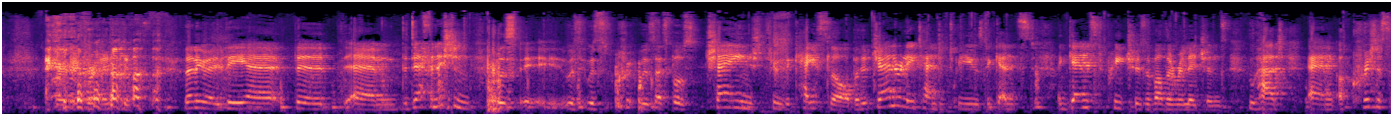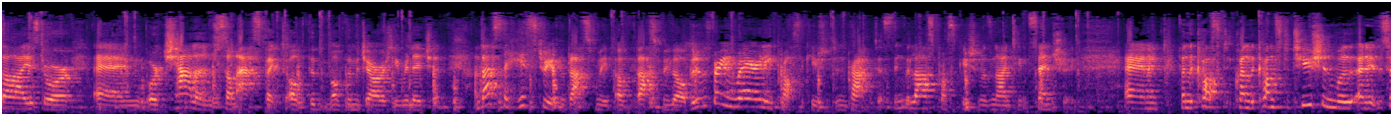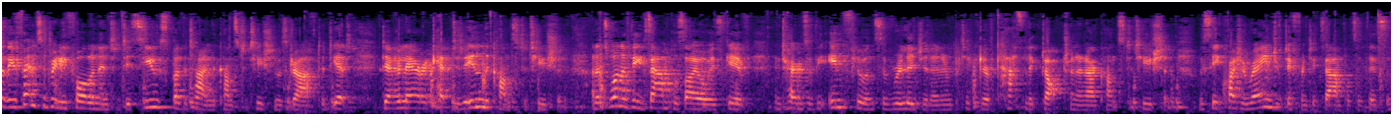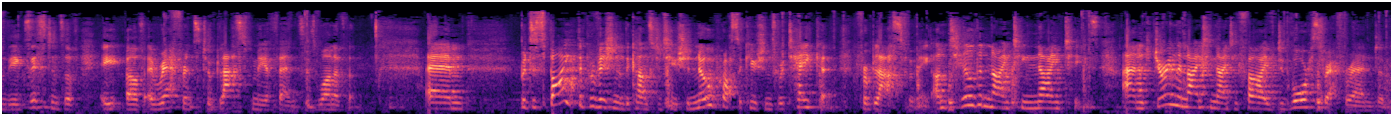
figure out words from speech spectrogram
but anyway, the uh, the um, the definition was, was was was I suppose changed through the case law, but it generally tended to be used against against preachers of other religions who had um, criticised or um, or challenged some aspect of the of the majority religion, and that's the history of the blasphemy of blasphemy law. But it was very rarely prosecuted in practice. I think the last prosecution was 19th century. Um, when, the cost, when the Constitution was, and it, so the offence had really fallen into disuse by the time the Constitution was drafted, yet De Valera kept it in the Constitution. And it's one of the examples I always give in terms of the influence of religion, and in particular of Catholic doctrine in our Constitution. We see quite a range of different examples of this, and the existence of a, of a reference to blasphemy offence is one of them. Um, but despite the provision of the Constitution, no prosecutions were taken for blasphemy until the 1990s. And during the 1995 divorce referendum,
